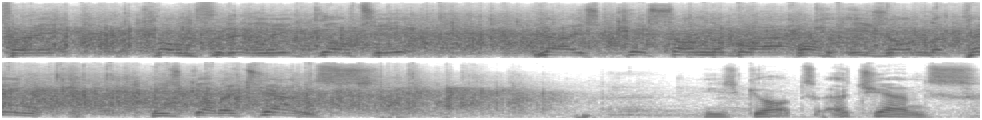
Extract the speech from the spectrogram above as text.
for it, confidently got it. Nice kiss on the black. He's on the pink. He's got a chance. He's got a chance.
